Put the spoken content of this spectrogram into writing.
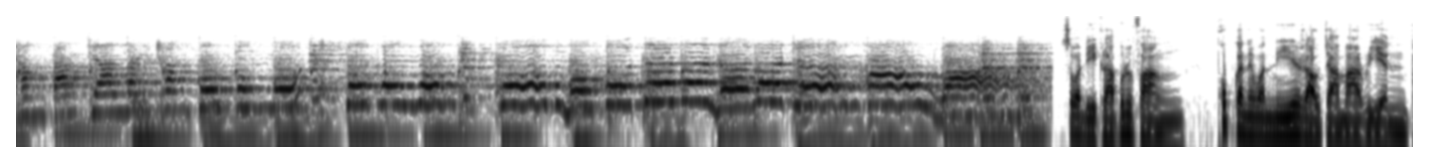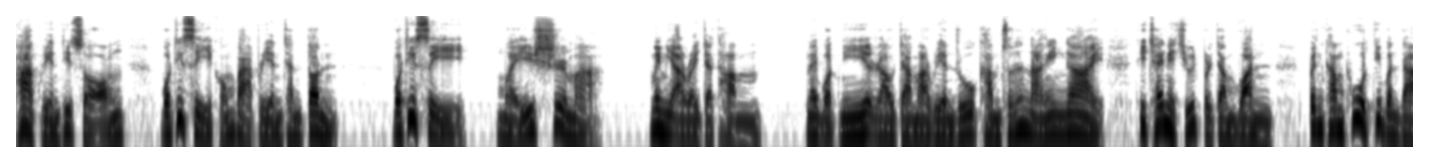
唱，大家来唱佛佛摩，佛佛摩，佛佛摩佛得得那么真好玩。 สวัสดีครับเพื่อนผู้ฟัง พบกันในวันนี้เราจะมาเรียนภาคเรียนที่สองบทที่ 4 ของแบบเรียนชั้นต้น บทที่ 4 เหมยชื่อมา ไม่มีอะไรจะทำในบทนี้เราจะมาเรียนรู้คำสนทนาง่ายๆ ที่ใช้ในชีวิตประจำวัน เป็นคำพูดที่บรรดา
